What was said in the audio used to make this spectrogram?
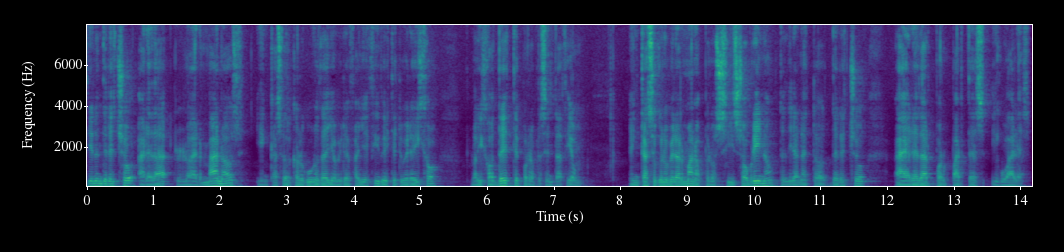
tienen derecho a heredar los hermanos y en caso de que alguno de ellos hubiera fallecido y este tuviera hijos, los hijos de este por representación. En caso que no hubiera hermanos, pero sí sobrinos, tendrían estos derechos a heredar por partes iguales.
